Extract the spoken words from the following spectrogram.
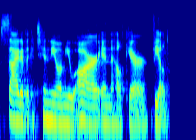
side of the continuum you are in the healthcare field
